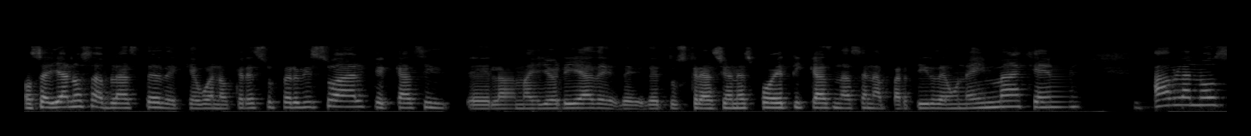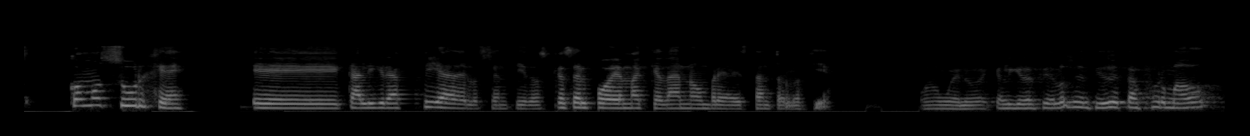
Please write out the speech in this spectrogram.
O sea, ya nos hablaste de que, bueno, que eres supervisual, que casi eh, la mayoría de, de, de, tus creaciones poéticas nacen a partir de una imagen. Háblanos cómo surge eh, Caligrafía de los Sentidos, que es el poema que da nombre a esta antología. Bueno, bueno, Caligrafía de los Sentidos está formado,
